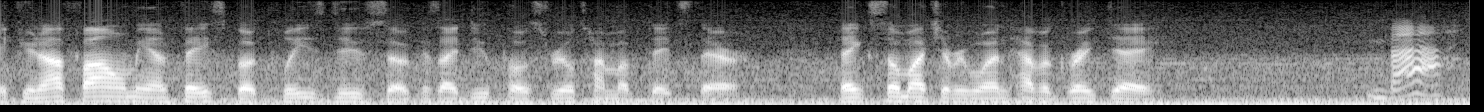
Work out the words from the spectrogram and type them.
If you're not following me on Facebook, please do so because I do post real time updates there. Thanks so much, everyone. Have a great day. Bye.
